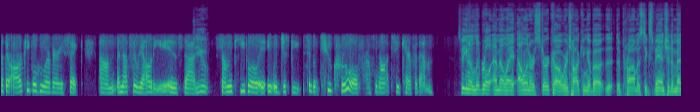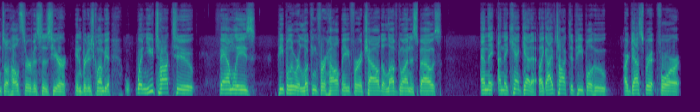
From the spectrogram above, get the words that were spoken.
but there are people who are very sick. Um, and that's the reality is that you, some people, it, it would just be simply too cruel for us not to care for them. Speaking of Liberal MLA Elenore Sturko, we're talking about the, the, promised expansion of mental health services here in British Columbia. When you talk to families, people who are looking for help, maybe for a child, a loved one, a spouse, and they and they can't get it. Like I've talked to people who are desperate for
